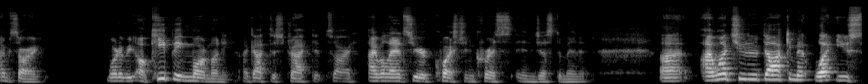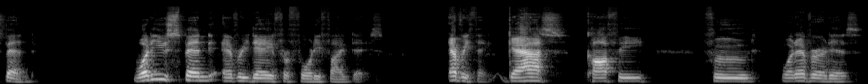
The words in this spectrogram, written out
I'm sorry. What are we? Oh, keeping more money. I got distracted. Sorry. I will answer your question, Chris, in just a minute. Uh, I want you to document what you spend. What do you spend every day for 45 days? Everything gas, coffee, food, whatever it is.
